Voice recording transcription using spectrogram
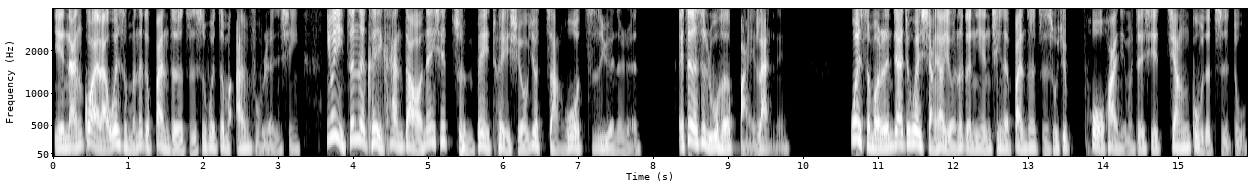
也难怪啦，为什么那个半泽直树会这么安抚人心？因为你真的可以看到那些准备退休又掌握资源的人，哎，真的是如何摆烂呢？为什么人家就会想要有那个年轻的半泽直树去破坏你们这些僵固的制度？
